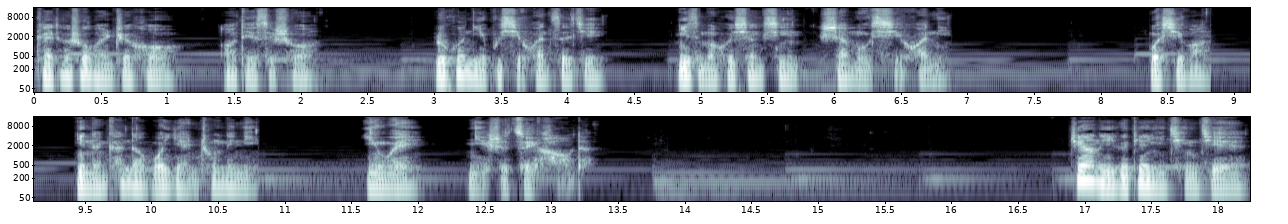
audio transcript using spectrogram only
凯特说完之后，奥迪斯说：“如果你不喜欢自己，你怎么会相信山姆喜欢你？我希望你能看到我眼中的你，因为你是最好的。”这样的一个电影情节，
